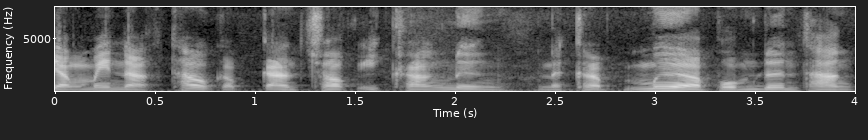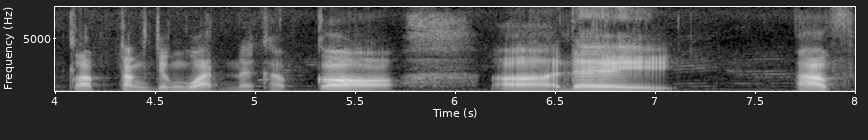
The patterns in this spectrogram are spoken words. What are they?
ยังไม่หนักเท่ากับการช็อกอีกครั้งหนึ่งนะครับ เมื่อผมเดินทางกลับต่างจังหวัดนะครับ ก็ได้พาแฟ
